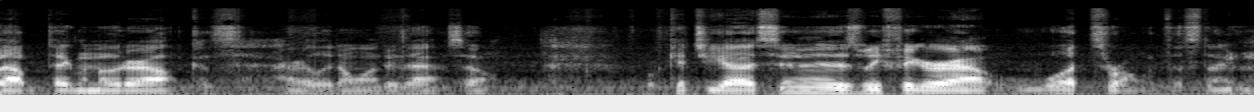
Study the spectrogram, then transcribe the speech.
without taking the motor out because I really don't want to do that. So we'll catch you guys as soon as we figure out what's wrong with this thing.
